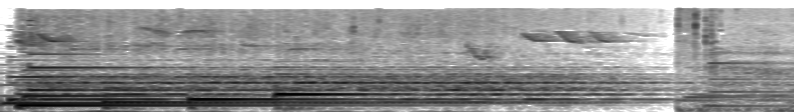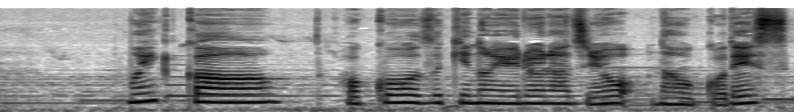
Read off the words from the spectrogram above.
もう一回北欧好きのゆるラジオなおこです。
